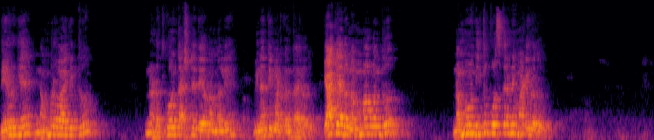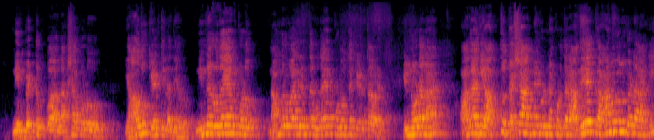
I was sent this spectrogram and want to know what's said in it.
ದೇವ್ರಿಗೆ ನಮ್ರವಾಗಿದ್ದು ನಡೆದ್ಕೋಂತ ಅಷ್ಟೇ ದೇವ್ರು ನಮ್ಮಲ್ಲಿ ವಿನಂತಿ ಮಾಡ್ಕೊಂತ ಇರೋದು. ಯಾಕೆ ಅದು ನಮ್ಮ ಒಂದು ನಮ್ಮ ಒಂದು ಇದಕ್ಕೋಸ್ಕರನೇ ಮಾಡಿರೋದು. ನೀನ್ ಬೆಟ್ಟಕ್ಕೆ ಬಾ ಲಕ್ಷ ಕೊಡು ಯಾವುದೂ ಕೇಳ್ತಿಲ್ಲ ದೇವರು. ನಿನ್ನ ಹೃದಯನ ಕೊಡು ನಮ್ರವಾಗಿರಂತ ಹೃದಯನ ಕೊಡು ಅಂತ ಕೇಳ್ತಾವ್ರೆ. ಇಲ್ಲಿ ನೋಡೋಣ ಹಾಗಾಗಿ ಹತ್ತು ದಶ ಆಜ್ಞೆಗಳನ್ನ ಕೊಡ್ತಾರೆ. ಅದೇ ಕಾನೂನುಗಳಾಗಿ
